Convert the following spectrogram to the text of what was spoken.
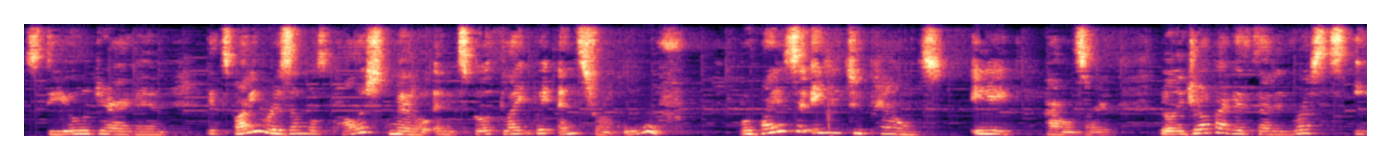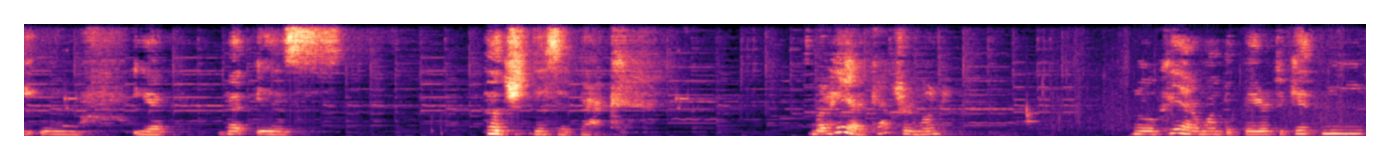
Steel dragon. Its body resembles polished metal and it's both lightweight and strong. Oof. But why is it 82 pounds? 88 pounds, sorry. The only drawback is that it rusts. E oof. Yep, that is. Touch this it back. But hey, I captured one. Okay, I want the bear to get me.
